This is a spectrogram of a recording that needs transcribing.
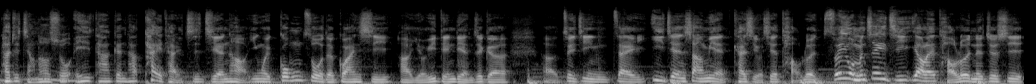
他就讲到说，哎，他跟他太太之间哈，因为工作的关系啊，有一点点这个呃，最近在意见上面开始有些讨论。所以我们这一集要来讨论的就是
